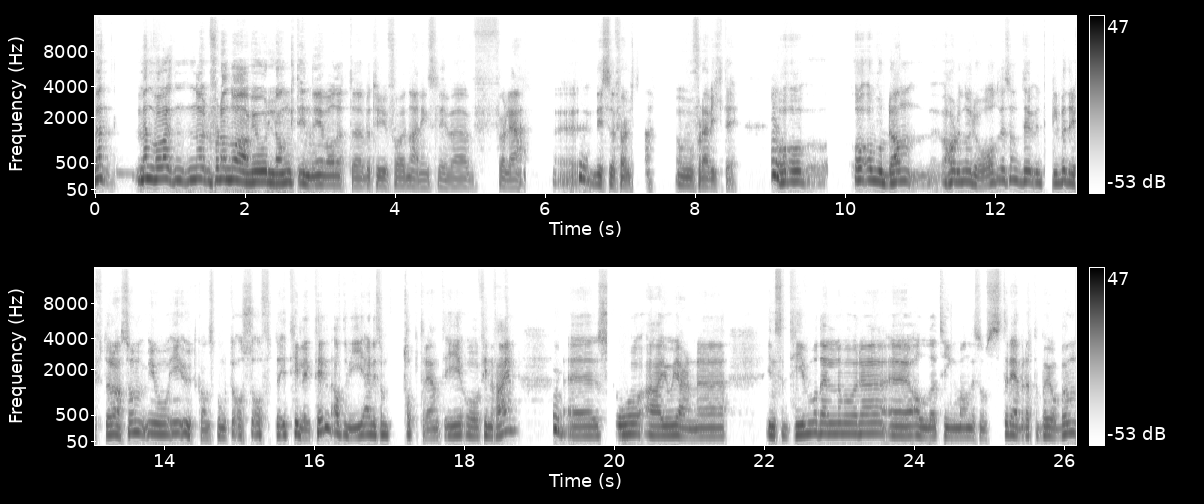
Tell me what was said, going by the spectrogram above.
Men, men hva, når, for da, nå er vi jo langt inne i hva dette betyr for næringslivet, føler jeg. Eh, mm. disse følelsene, og hvorfor det er viktig. Mm. Og, og, og, og, hvordan Har du noe råd liksom, til, bedrifter da, som jo i utgangspunktet også ofte, i tillegg til at vi er liksom topptrent i å finne feil, mm. eh, så er jo gjerne insentivmodellene våre, eh, alle ting man liksom streber etter på jobben,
